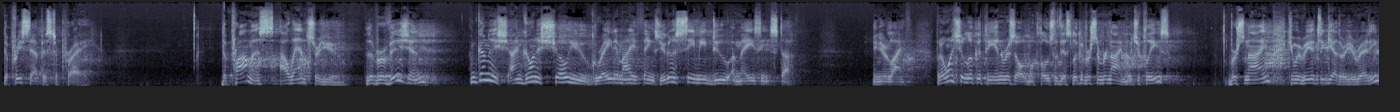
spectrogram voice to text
The precept is to pray. The promise, I'll answer you. The provision, I'm going to, I'm going to show you great and mighty things. You're going to see me do amazing stuff in your life. But I want you to look at the end result, and we'll close with this. Look at verse number 9, would you please? Verse 9, can we read it together? Are you ready?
